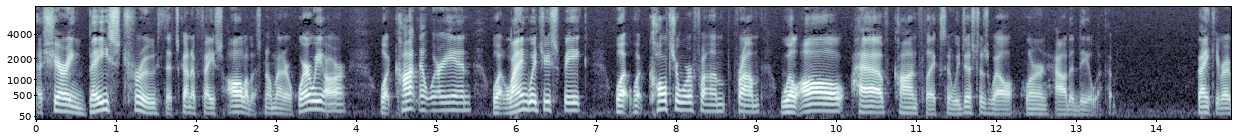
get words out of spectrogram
uh, sharing base truth that's going to face all of us, no matter where we are, what continent we're in, what language you speak, what, what culture we're from, from, we'll all have conflicts, and we just as well learn how to deal with them. Thank you very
